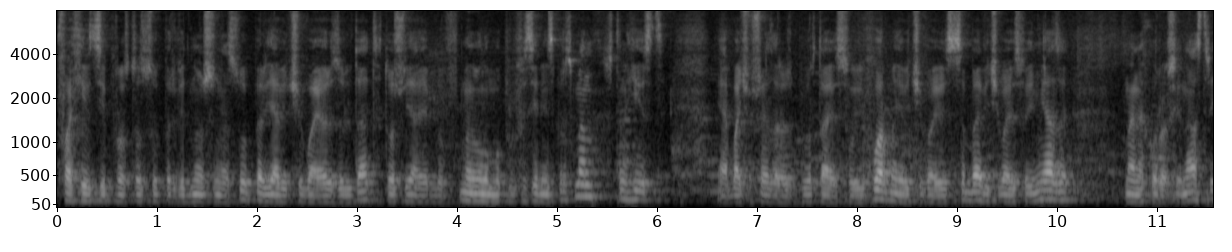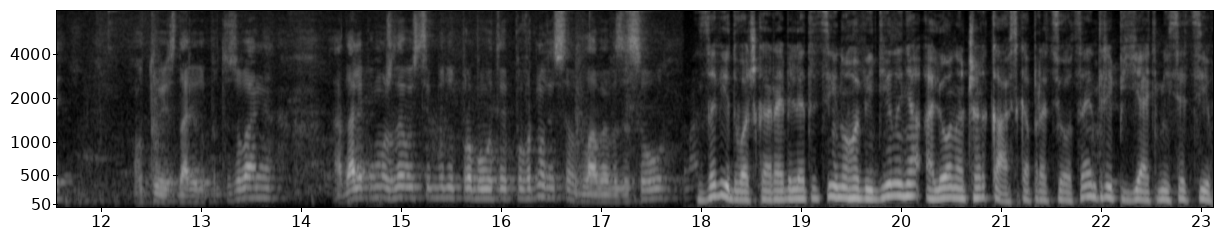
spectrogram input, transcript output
Фахівці просто супер, відношення супер. Я відчуваю результат. Тож я якби в минулому професійний спортсмен, штангіст. Я бачу, що я зараз повертаю свою форму, я відчуваю себе, відчуваю свої м'язи. У мене хороший настрій. Готуюсь далі до протезування. А далі по можливості буду пробувати повернутися в лави ВЗСУ. Завідувачка реабілітаційного відділення Альона Черкавська працює у центрі 5 місяців.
